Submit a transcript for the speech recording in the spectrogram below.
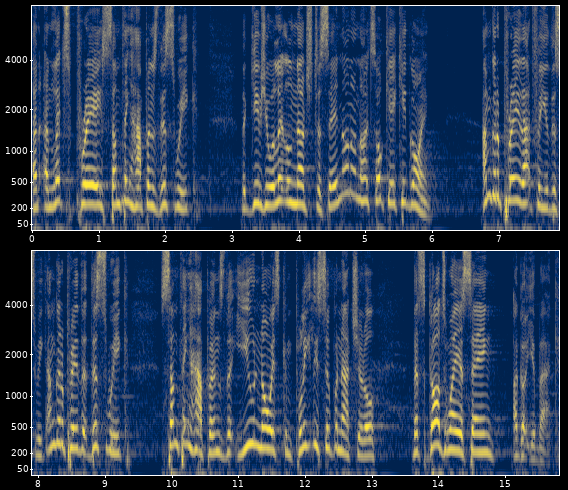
and, and let's pray something happens this week that gives you a little nudge to say, no, no, no, it's okay, keep going. I'm going to pray that for you this week. I'm going to pray that this week something happens that you know is completely supernatural that's God's way of saying, I got your back.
